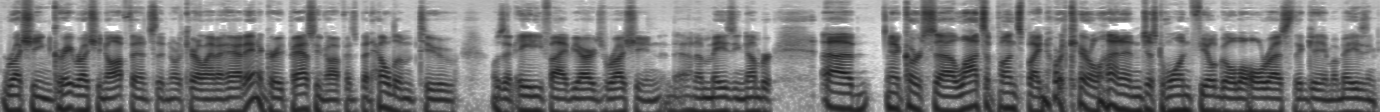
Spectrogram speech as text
rushing, great rushing offense that North Carolina had, and a great passing offense, but held them to was it 85 yards rushing, an amazing number. Uh, and of course, uh, lots of punts by North Carolina and just one field goal the whole rest of the game. Amazing.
